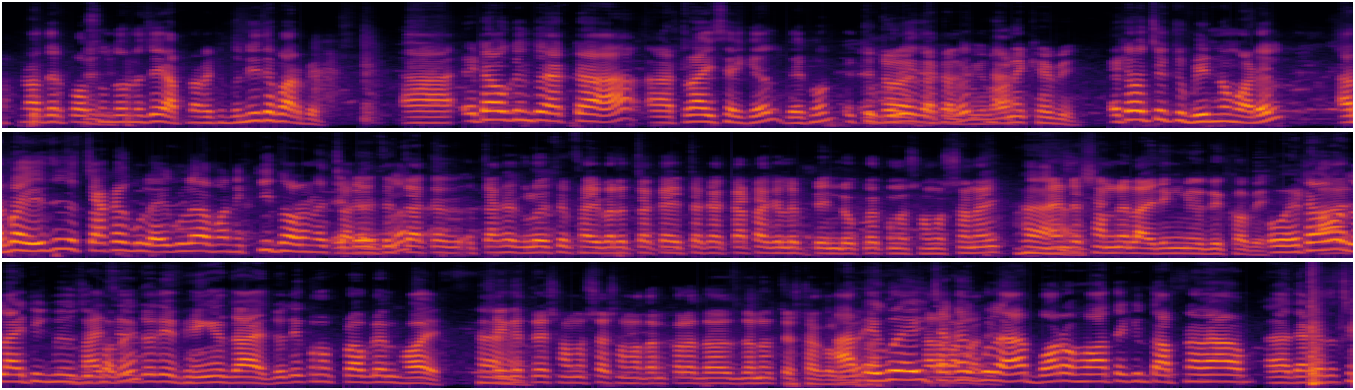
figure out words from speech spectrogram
আপনাদের পছন্দ অনুযায়ী আপনারা কিন্তু নিতে পারবেন। আহ, এটাও কিন্তু একটা ট্রাইসাইকেল দেখুন একটু ঘুরিয়ে দেখাবেন। হ্যাঁ, অনেক হেভি এটা হচ্ছে একটু ভিন্ন মডেল আর ভাই এই যে চাকাগুলো এগুলা মানে কি ধরনের এটা চাকা এগুলা? চাকা চাকাগুলো হচ্ছে ফাইবারের চাকা এই চাকা কাটা গেলে পেন ঢুকলে কোনো সমস্যা নাই। হ্যাঁ, এন্ড সামনে লাইটিং মিউজিক হবে। ও এটাও লাইটিং মিউজিক হবে? যদি ভেঙে যায় যদি কোনো প্রবলেম হয় হ্যাঁ, সেক্ষেত্রে সমস্যা সমাধান করে দেওয়ার জন্য চেষ্টা করব আর এগুলো এই চাকাগুলা বড় হওয়াতে কিন্তু আপনারা দেখা যাচ্ছে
